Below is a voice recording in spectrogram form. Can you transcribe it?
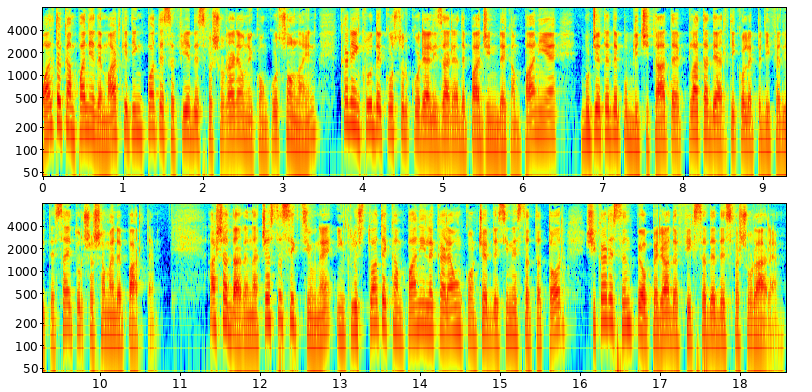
O altă campanie de marketing poate să fie desfășurarea unui concurs online, care include costuri cu realizarea de pagini de campanie, bugete de publicitate, plata de articole pe diferite site-uri și așa mai departe. Așadar, în această secțiune inclus toate campaniile care au un concept de sine stătător și care sunt pe o perioadă fixă de desfășurare.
